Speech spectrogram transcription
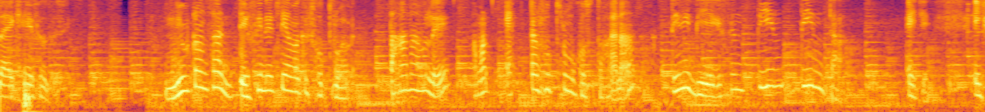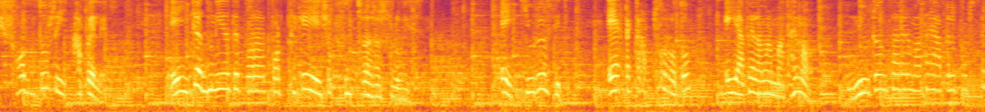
হয় খেয়ে ফেলতেছি। নিউটন স্যার ডেফিনেটলি আমাকে শত্রু হবে দিয়ে গেছেন তিন, তিনটা। এই যে, এই শব্দ সেই আপেলে। এইটা দুনিয়াতে পড়ার পর থেকে এইসব সূত্র আসা শুরু হয়েছে। এই কিউরিয়াসিটি এই একটা কাজ করো তো। এই আপেল আমার মাথায় মারো। নিউটন স্যারের মাথায় আপেল পড়ছে,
